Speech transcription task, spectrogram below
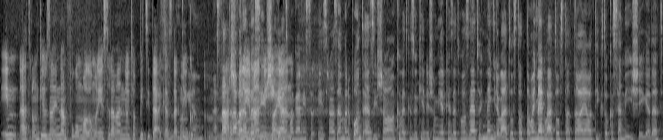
én el tudom képzelni, hogy nem fogom magamon észrevenni, hogyha picit elkezdek Hát mondjuk igen. Ezt általában nem veszi menni. saját Igen. magán észre, észre az ember. Pont ez is a következő kérdés, ami érkezett hozzád, hogy mennyire változtatta, vagy megváltoztatta-e a TikTok a személyiségedet?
